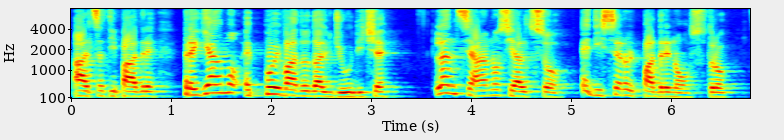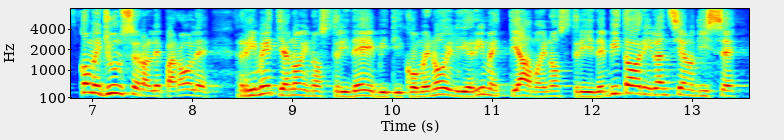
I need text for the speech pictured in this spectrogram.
alzati padre, preghiamo e poi vado dal giudice. L'anziano si alzò e dissero il Padre nostro. Come giunsero alle parole rimetti a noi i nostri debiti come noi li rimettiamo ai nostri debitori, l'anziano disse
